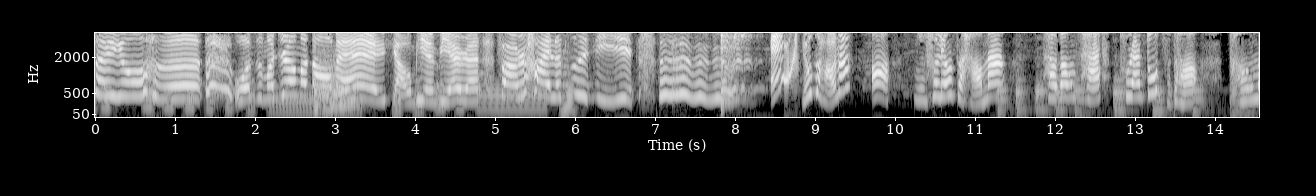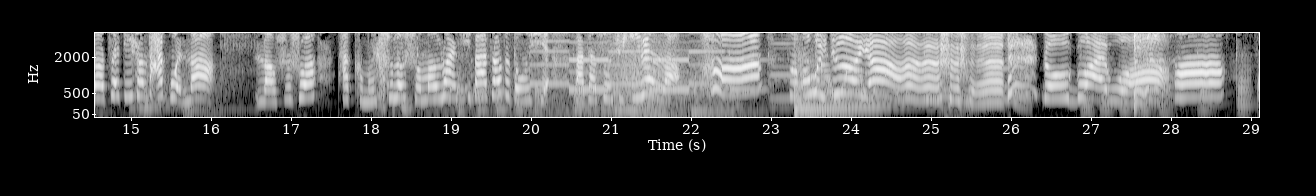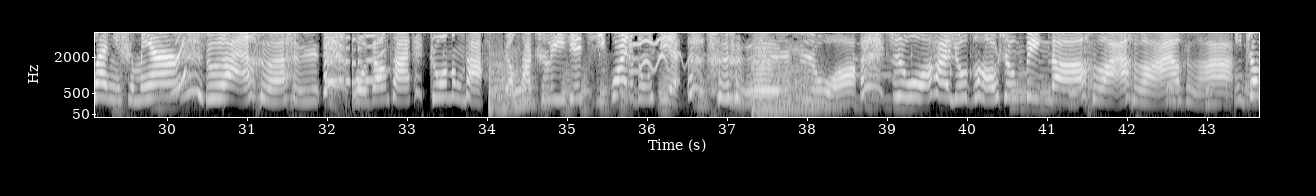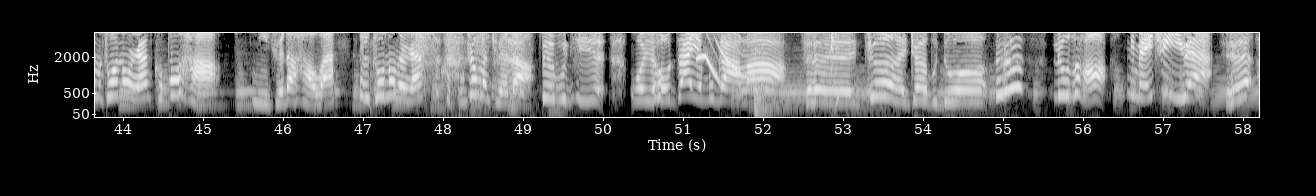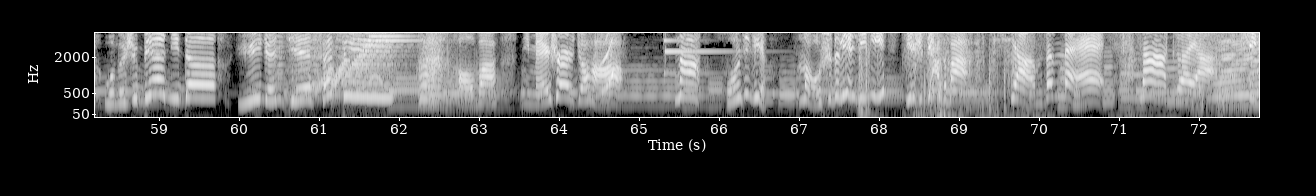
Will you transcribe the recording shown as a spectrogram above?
哎呦，我怎么这么倒霉？想骗别人，反而害了自己。哎，刘子豪呢？哦，你说刘子豪吗？他刚才突然肚子疼，疼的在地上打滚呢。老师说他可能吃了什么乱七八糟的东西，把他送去医院了。哈？怎么会这样？都怪我啊！怪你什么呀？我刚才捉弄他，让他吃了一些奇怪的东西。是我是我害刘子豪生病的。你这么捉弄人可不好。你觉得好玩，被捉弄的人可不这么觉得。对不起，我以后再也不敢了。嘿嘿，这还差不多。刘子豪，你没去医院？哎，我们是骗你的。愚人节 happy。唉，好吧，你没事儿就好。那黄静静，老师的练习题也是假的吧？想得美，那个呀是。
